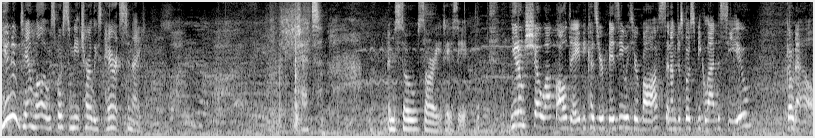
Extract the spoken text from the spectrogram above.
You knew damn well I was supposed to meet Charlie's parents tonight. Shit. I'm so sorry, Daisy. You don't show up all day because you're busy with your boss and I'm just supposed to be glad to see you? Go to hell.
